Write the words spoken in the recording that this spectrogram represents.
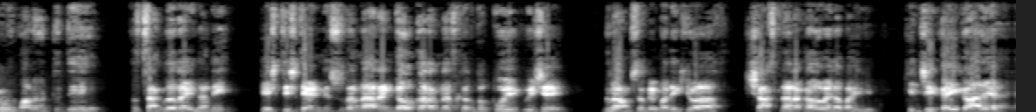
मला वाटतं ते चांगलं राहील. आणि एस टी स्टँडने सुद्धा नारायणगावकरांनाच करतो. तो एक विषय ग्रामसभेमध्ये किंवा शासनाला कळवायला पाहिजे की जे काही गाळे आहे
